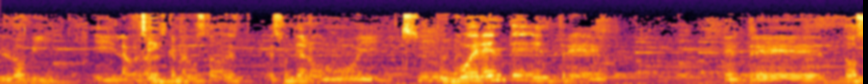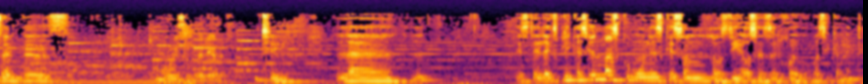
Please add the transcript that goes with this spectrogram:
lo vi y la verdad Sí. es que me gustó. Es, es un diálogo muy coherente entre entre dos entes muy superiores. Sí, la, este, la explicación más común es que son los dioses del juego, básicamente.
